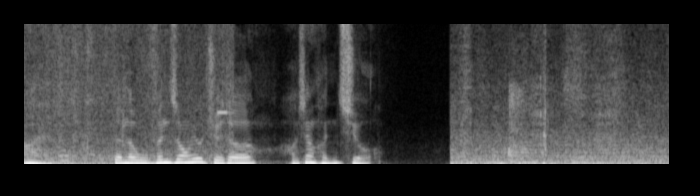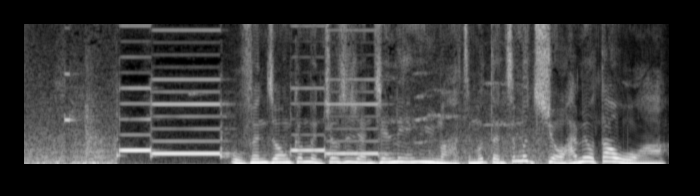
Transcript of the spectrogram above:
哎，等了五分钟，又觉得好像很久。五分钟根本就是人间炼狱嘛，怎么等这么久还没有到我啊？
